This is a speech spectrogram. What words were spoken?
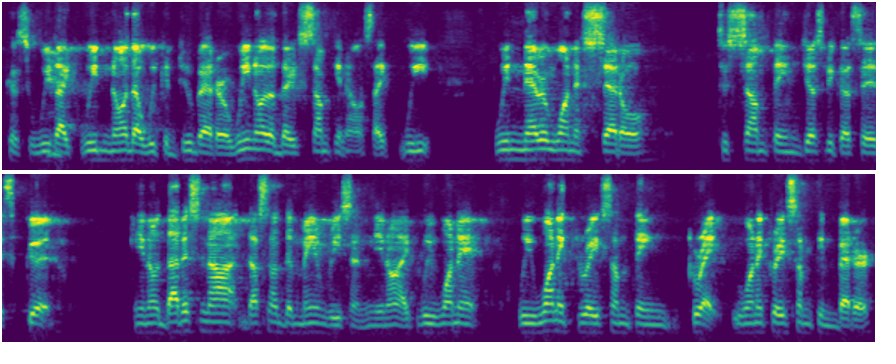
because we like we know that we could do better. We know that there's something else. Like we we never want to settle to something just because it's good. You know that is not that's not the main reason you know like we want to we want to create something great. We want to create something better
